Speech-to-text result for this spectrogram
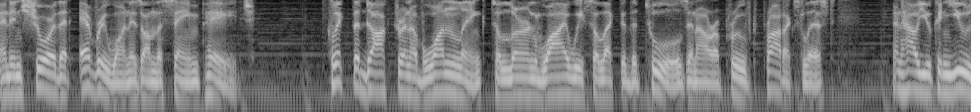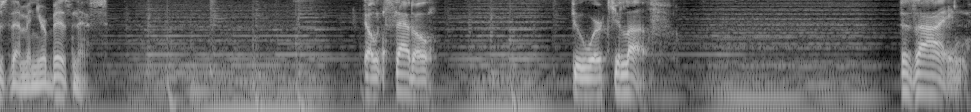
and ensure that everyone is on the same page. Click the doctrine of one link to learn why we selected the tools in our approved products list and how you can use them in your business. Don't settle. Do work you love. Design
